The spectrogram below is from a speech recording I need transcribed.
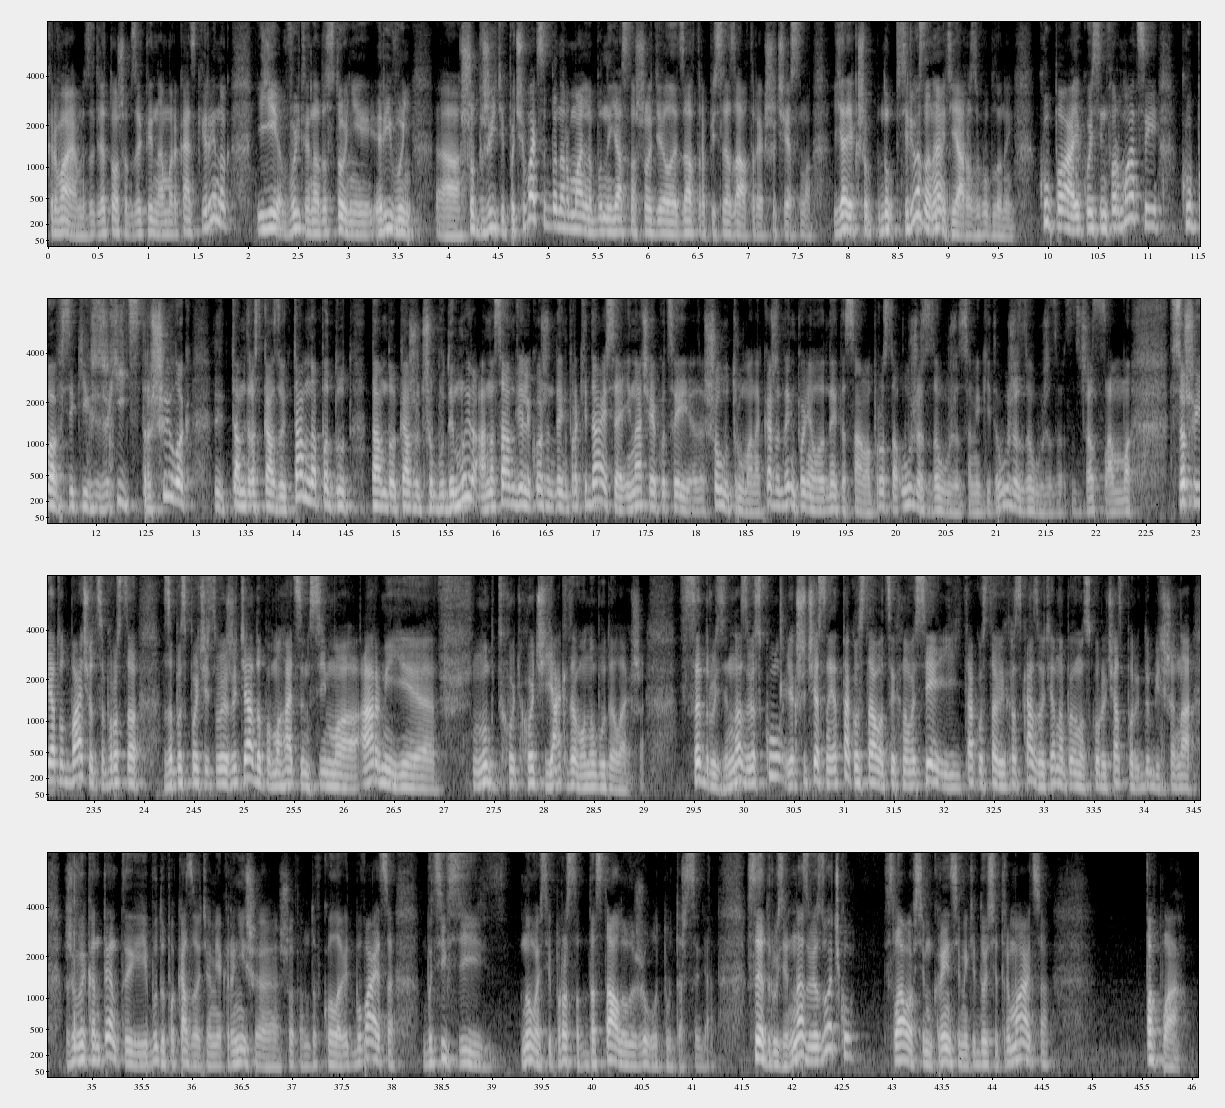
відкриваємо для того, щоб зайти на американський ринок і вийти на достойний рівень, щоб жити і почувати себе нормально, бо не ясно, що робити завтра, післязавтра, якщо чесно. Я, якщо ну серйозно, навіть я розгублений. Купа якоїсь інформації, купа всяких жахіть, страшилок. Там розказують, там нападуть, там кажуть, що буде мир. А на самом деле кожен день прокидаєшся, іначе як оцей шоу Трумана. Кожен день поняв одне й те саме. Просто ужас за ужасом, який-то ужас за ужасом. Все, що я тут бачу, це просто забезпечить своє життя, допомагати цим всім армії. Ну, хоч, хоч як то воно буде легше. Все, друзі, на зв'язку. Якщо чесно, я так устав цих новостей і так устав їх розказувати. Я напевно скоро час перейду більше на живий контент і буду показувати вам, як раніше, що там довкола відбувається. Бо ці всі новості просто достали вже отут аж сидять. Все, друзі, на зв'язочку. Слава всім українцям, які досі тримаються. Па-па.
